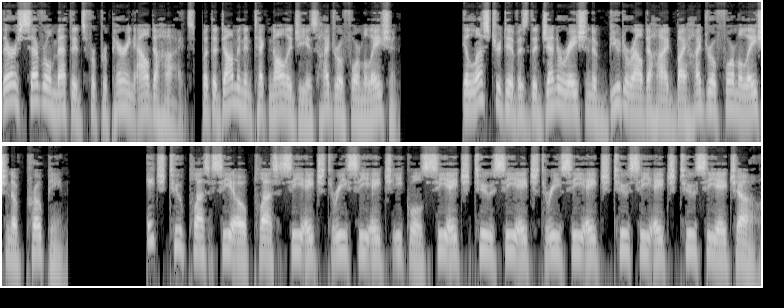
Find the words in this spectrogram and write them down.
There are several methods for preparing aldehydes, but the dominant technology is hydroformylation. Illustrative is the generation of butyraldehyde by hydroformylation of propene. H2 plus CO plus CH3CH equals CH2 CH3 CH2 CH2 CHO.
